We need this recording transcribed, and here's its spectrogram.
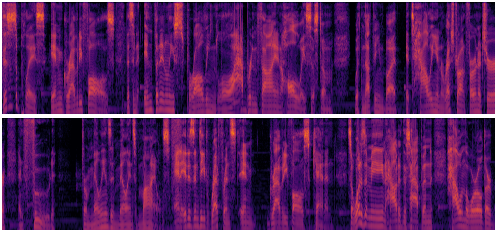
This is a place in Gravity Falls that's an infinitely sprawling labyrinthine hallway system with nothing but Italian restaurant furniture and food for millions and millions of miles. And it is indeed referenced in Gravity Falls canon. So what does it mean? How did this happen? How in the world are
